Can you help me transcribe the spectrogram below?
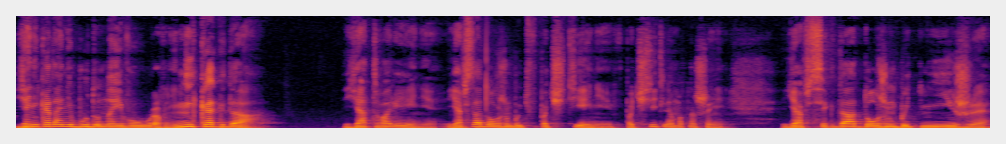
Я никогда не буду на Его уровне, никогда. Я творение, я всегда должен быть в почтении, в почтительном отношении. Я всегда должен быть ниже.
